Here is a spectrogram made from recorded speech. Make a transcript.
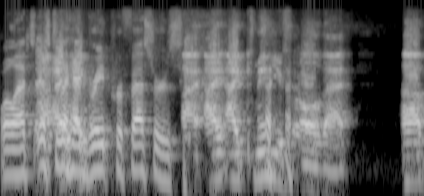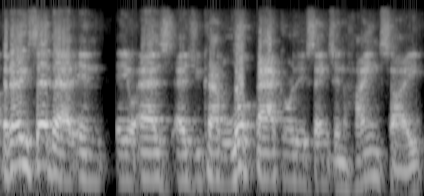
Well, that's because I, I, had great professors. I, I, commend you for all of that. Uh, but having said that, in you know, as as you kind of look back over these things in hindsight,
